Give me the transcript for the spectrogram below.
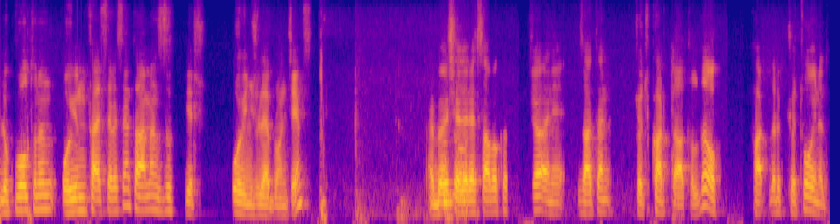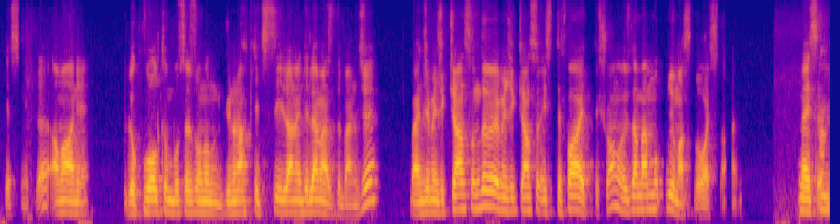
Luke Walton'un oyun felsefesine tamamen zıt bir oyuncu LeBron James. Yani böyle şeyler hesaba katınca hani zaten kötü kart dağıtıldı. O kartları kötü oynadı kesinlikle. Ama hani Luke Walton bu sezonun günah keçisi ilan edilemezdi bence. Bence Magic Johnson'dı ve Magic Johnson istifa etti şu an. O yüzden ben mutluyum aslında o açıdan. Neyse Hı.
